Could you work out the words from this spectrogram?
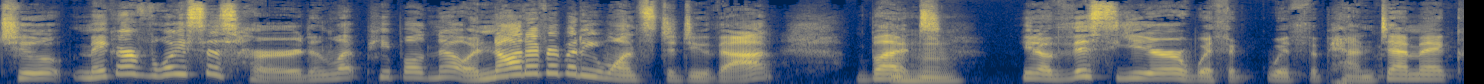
to make our voices heard and let people know. And not everybody wants to do that, but you know, this year with with the pandemic,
